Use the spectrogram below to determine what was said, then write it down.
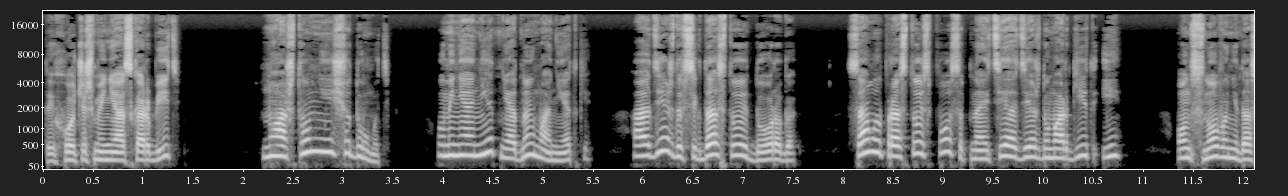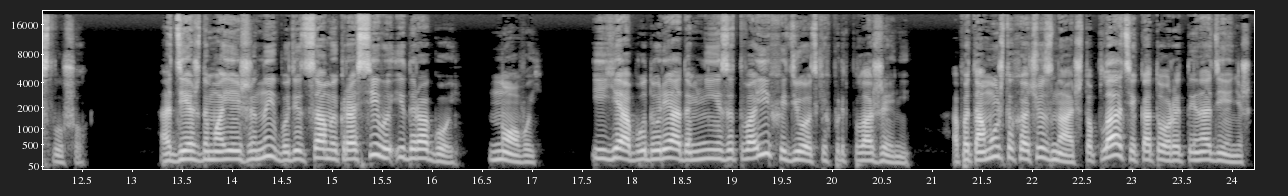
«Ты хочешь меня оскорбить?» «Ну а что мне еще думать? У меня нет ни одной монетки а одежда всегда стоит дорого. Самый простой способ найти одежду Маргит и... Он снова не дослушал. Одежда моей жены будет самой красивой и дорогой, новой. И я буду рядом не из-за твоих идиотских предположений, а потому что хочу знать, что платье, которое ты наденешь,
